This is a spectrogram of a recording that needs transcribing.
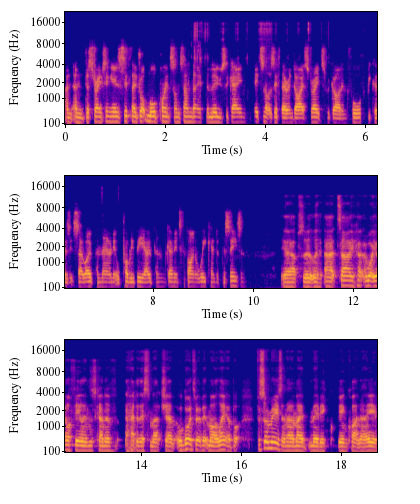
And and the strange thing is, if they drop more points on Sunday, if they lose the game, it's not as if they're in dire straits regarding fourth because it's so open there, and it will probably be open going into the final weekend of the season. Yeah, absolutely. Uh, Ty, what are your feelings kind of ahead of this match? Um, we'll go into it a bit more later, but for some reason, I may maybe being quite naive.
